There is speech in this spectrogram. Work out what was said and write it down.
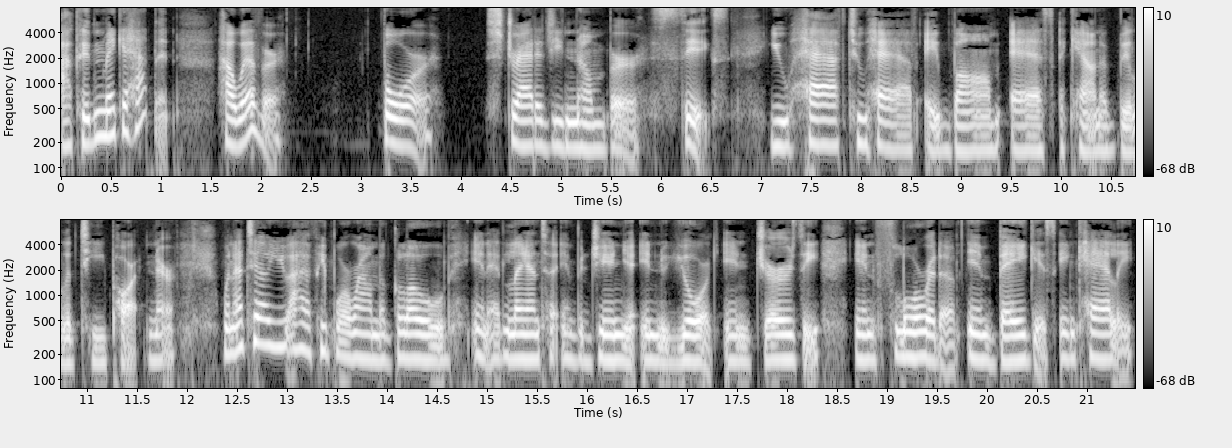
I couldn't make it happen. However, for strategy number six, you have to have a bomb ass accountability partner. When I tell you, I have people around the globe in Atlanta, in Virginia, in New York, in Jersey, in Florida, in Vegas, in Cali,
